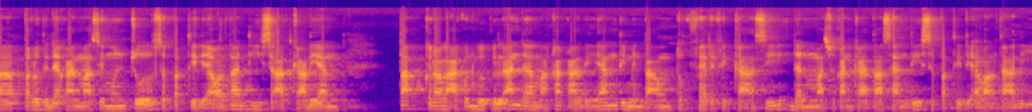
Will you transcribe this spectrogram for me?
uh, perlu tindakan masih muncul seperti di awal tadi saat kalian tap kelola akun Google Anda, maka kalian diminta untuk verifikasi dan memasukkan kata sandi seperti di awal tadi.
